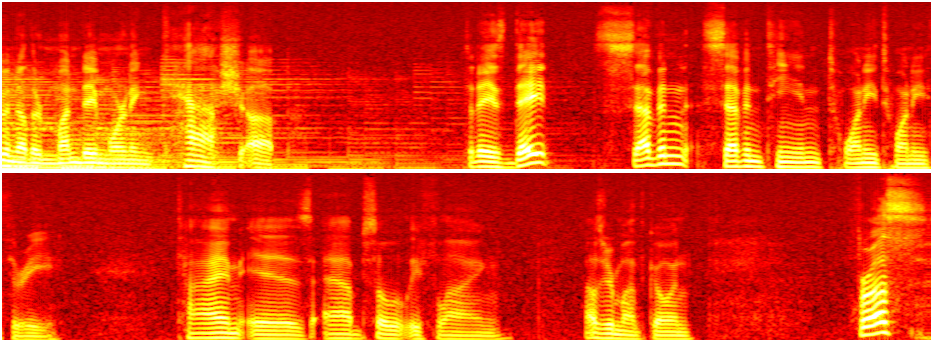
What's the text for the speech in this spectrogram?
To another Monday morning cache up. Today's date 7 17 2023. Time is absolutely flying. How's your month going? For us,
